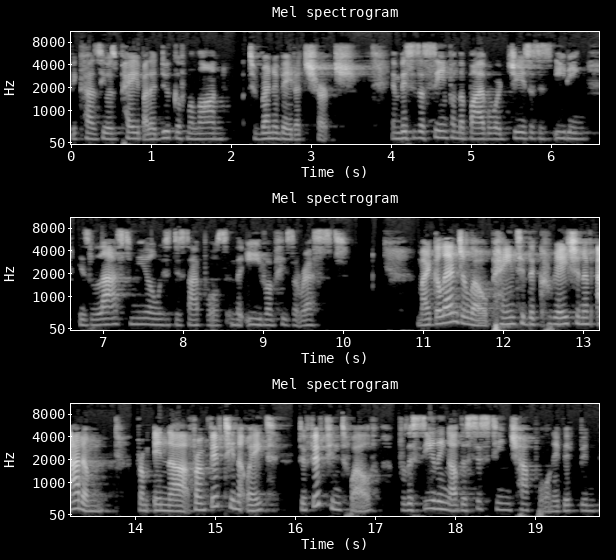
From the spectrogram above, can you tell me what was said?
because he was paid by the Duke of Milan to renovate a church. And this is a scene from the Bible where Jesus is eating his last meal with his disciples in the eve of his arrest. Michelangelo painted the creation of Adam from, in, uh, from 1508 to 1512 for the ceiling of the Sistine Chapel. And if you've been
